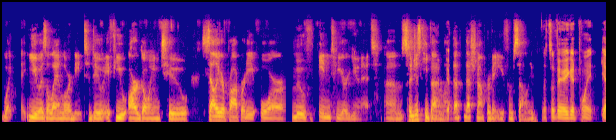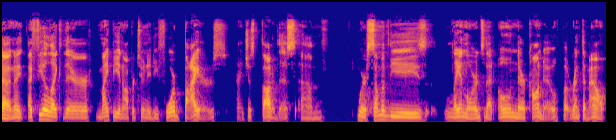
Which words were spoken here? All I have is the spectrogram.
what you as a landlord need to do if you are going to sell your property or move into your unit. Um, so just keep that in mind. That that should not prevent you from selling. That's a very good point. Yeah, and I, I feel like there might be an opportunity for buyers. I just thought of this, um, where some of these landlords that own their condo but rent them out.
